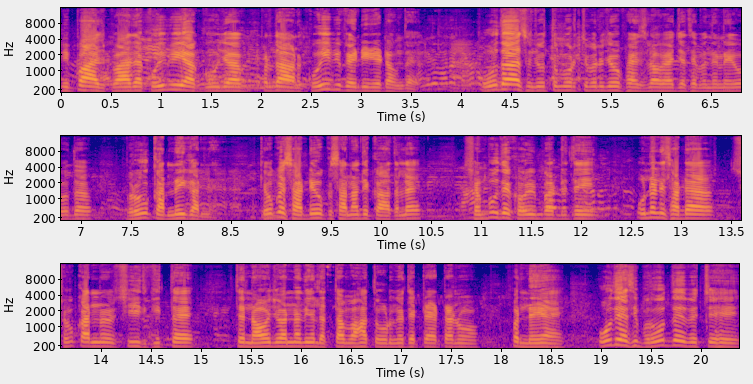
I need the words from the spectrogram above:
ਵੀ ਭਾਜਪਾ ਦਾ ਕੋਈ ਵੀ ਆਗੂ ਜਾਂ ਪ੍ਰਧਾਨ ਕੋਈ ਵੀ ਕੈਂਡੀਡੇਟ ਆਉਂਦਾ ਉਹਦਾ ਸੰਯੁਕਤ ਮੋਰਚੇ ਵੱਲੋਂ ਜੋ ਫੈਸਲਾ ਹੋਇਆ ਜਥੇਬੰਦੀ ਨੇ ਉਹਦਾ ਵਿਰੋਧ ਕਰਨਾ ਹੀ ਕਰਨਾ ਕਿਉਂਕਿ ਸਾਡੇ ਉਹ ਕਿਸਾਨਾਂ ਦੇ ਕਾਤਲ ਹੈ। ਸ਼ੰਭੂ ਦੇ ਖੋਰੀ ਬੱਡ ਤੇ ਉਹਨਾਂ ਨੇ ਸਾਡਾ ਸ਼ੁਭ ਕਰਨ ਸ਼ਹੀਦ ਕੀਤਾ ਹੈ ਤੇ ਨੌਜਵਾਨਾਂ ਦੀਆਂ ਲੱਤਾਂ ਬਾਹਾਂ ਤੋੜੀਆਂ ਤੇ ਟਰੈਕਟਰਾਂ ਨੂੰ ਭੰਨੇ ਹੈ। ਉਹਦੇ ਅਸੀਂ ਵਿਰੋਧ ਦੇ ਵਿੱਚ ਇਹ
